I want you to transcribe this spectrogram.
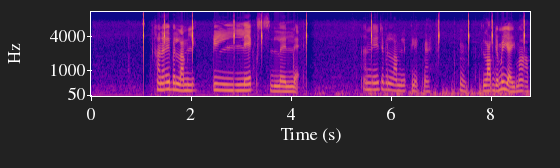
ๆ ครั้งนี้เป็นลำเล็กๆเลยแหละ อันนี้จะเป็นลำเล็กๆนะอืมลำจะไม่ใหญ่มากอะ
